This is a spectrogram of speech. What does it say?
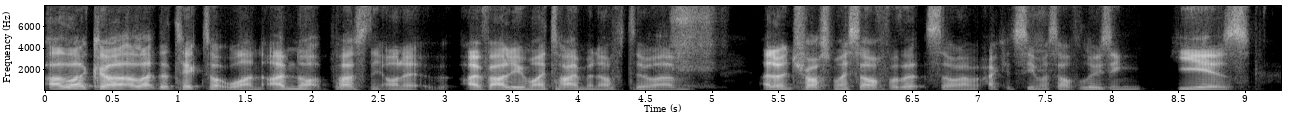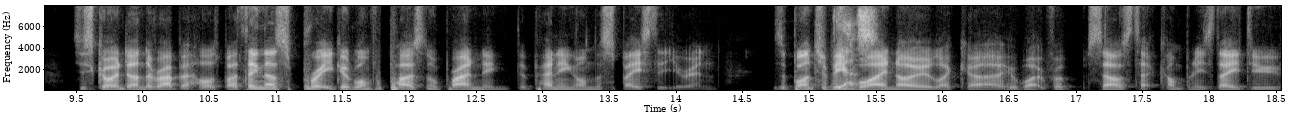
I like uh, I like the TikTok one. I'm not personally on it. I value my time enough to um I don't trust myself with it, so I, I can see myself losing years just going down the rabbit holes. But I think that's a pretty good one for personal branding, depending on the space that you're in. There's a bunch of people yes. I know, like uh, who work for sales tech companies. They do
